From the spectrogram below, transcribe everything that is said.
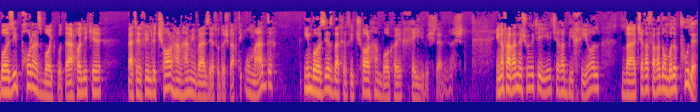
بازی پر از باگ بود. در حالی که بتلفیلد 4 هم همین وضعیت رو داشت وقتی اومد این بازی از بتلفیلد 4 هم باگ های خیلی بیشتری داشت. اینا فقط نشونده که یه چقدر بیخیال و چقدر فقط دنبال پوله.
